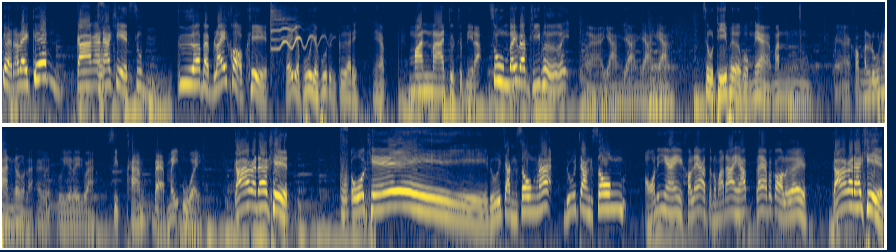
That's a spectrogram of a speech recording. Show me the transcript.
เกิดอะไรขึ้น กลางอาณาเขตสุ่ม เกลือแบบไร้ขอบเขตเฮ้ยอย่าพูดอย่าพูดถึงเกลือดินะครับมันมาจุดจุดนี้ละสุ่มไปแบบทีเผยอ่ายังยังยังยังสูตรทีเผยผมเนี่ยมันไม่อ่าเขามันรู้ทันกันหมดละเออลุยเลยดีกว่า 10 ครั้งแบบไม่อวยกลางอาณาเขต โอเค ดูจังทรงละดูจังทรง อ๋อ นี่ไงเขาแลกอัตโนมัติได้ครับ แลกไปก่อนเลย กลางอาณาเขต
